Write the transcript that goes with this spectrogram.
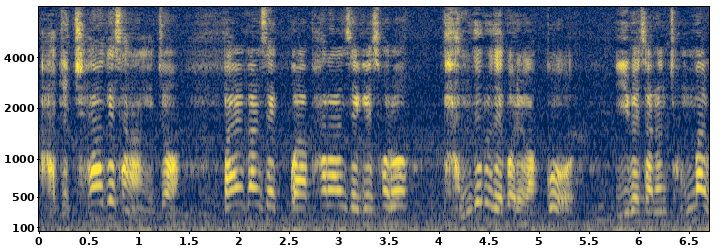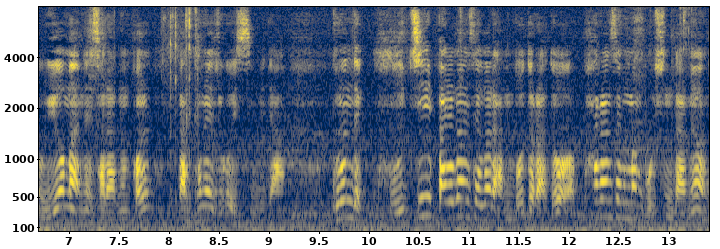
아주 최악의 상황이죠. 빨간색과 파란색이 서로 반대로 돼버려 갖고 이 회사는 정말 위험한 회사라는 걸 나타내주고 있습니다. 그런데 굳이 빨간색을 안 보더라도 파란색만 보신다면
